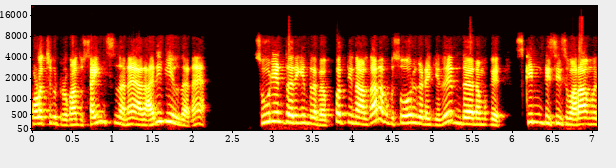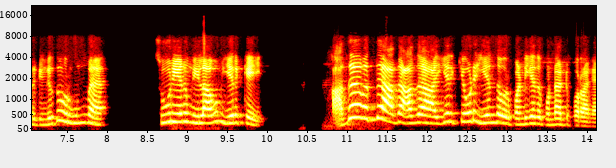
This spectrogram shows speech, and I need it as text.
பொழைச்சுக்கிட்டு இருக்கோம். அது சயின்ஸ் தானே அது அறிவியல் தானே. சூரியன் தருகின்ற வெப்பத்தினால் தான் நமக்கு சோறு கிடைக்குது. இந்த நமக்கு ஸ்கின் டிசீஸ் வராம இருக்குங்கிறது ஒரு உண்மை. சூரியனும் நிலாவும் இயற்கை. அத வந்து அத அத இயற்கையோட இயந்த ஒரு பண்டிகை கொண்டாட்டு போறாங்க.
